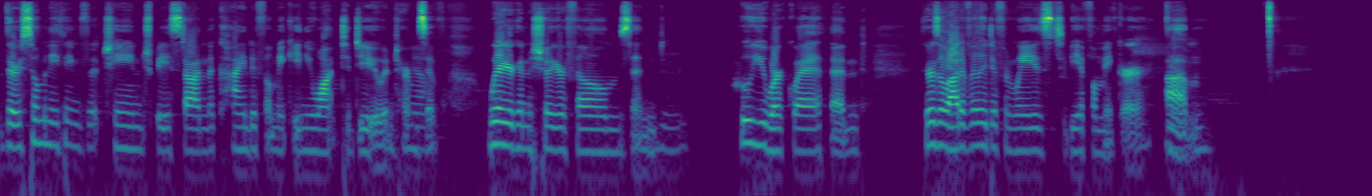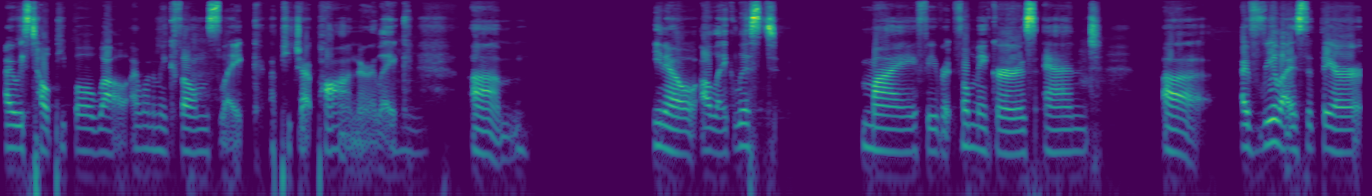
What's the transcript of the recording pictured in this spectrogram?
there's so many things that change based on the kind of filmmaking you want to do in terms yeah. of where you're going to show your films and Mhm. who you work with and there's a lot of really different ways to be a filmmaker um, i always tell people well i want to make films like Apichatpong or like Mhm. um, you know i'll like list my favorite filmmakers and uh, i've realized that they're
